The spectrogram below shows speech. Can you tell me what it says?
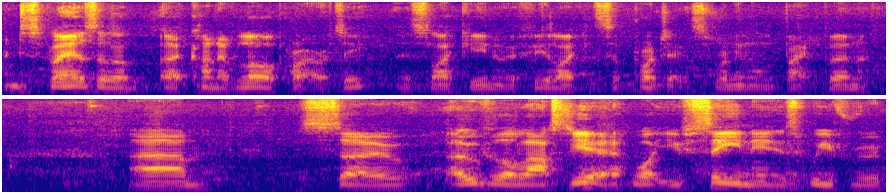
And displays are a, a kind of lower priority. It's like you know if you like it's a project that's running on the back burner. Um, so over the last year, what you've seen is we've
